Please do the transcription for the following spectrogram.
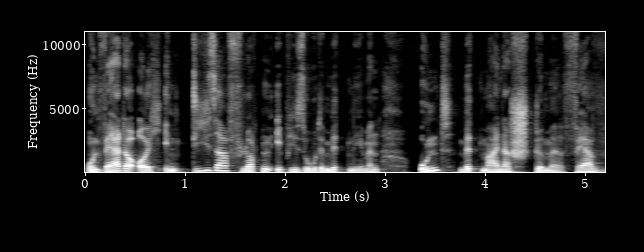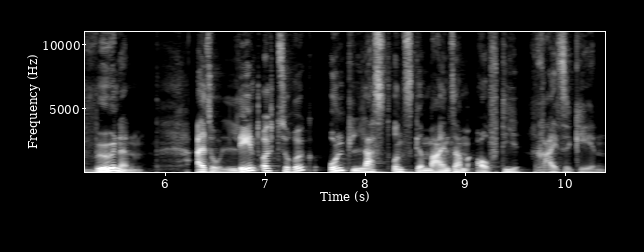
und werde euch in dieser flotten Episode mitnehmen und mit meiner Stimme verwöhnen. Also lehnt euch zurück und lasst uns gemeinsam auf die Reise gehen.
